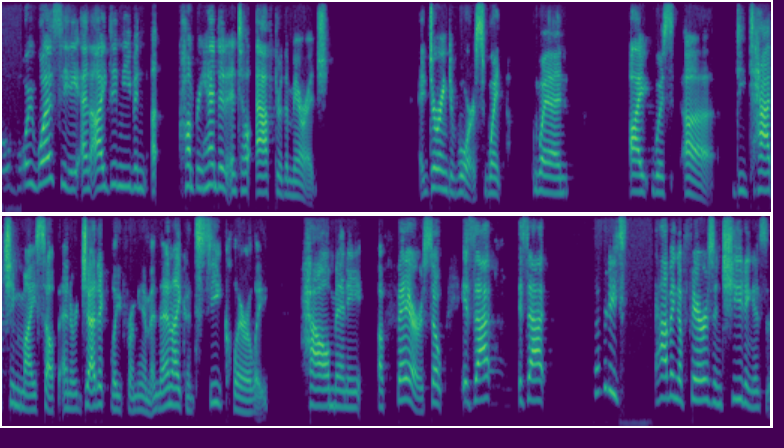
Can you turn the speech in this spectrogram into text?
Oh boy, was he! And I didn't even uh, comprehend it until after the marriage, during divorce, when when I was uh, detaching myself energetically from him. And then I could see clearly how many affairs. So is that, is that somebody's having affairs and cheating? Is,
